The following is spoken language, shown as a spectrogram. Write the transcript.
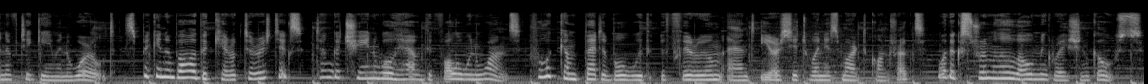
NFT gaming world. Speaking about the characteristics, Tango Chain will have the following ones. Fully compatible with Ethereum and ERC20 smart contracts with extremely low migration costs.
